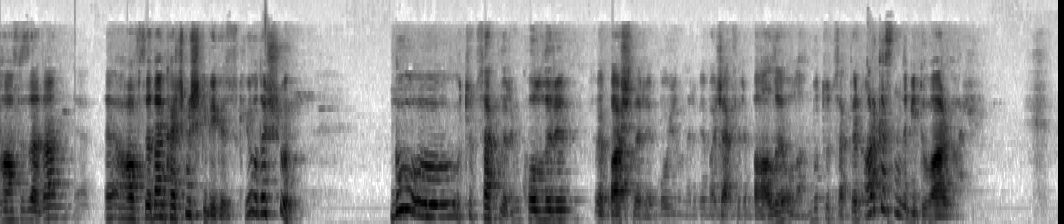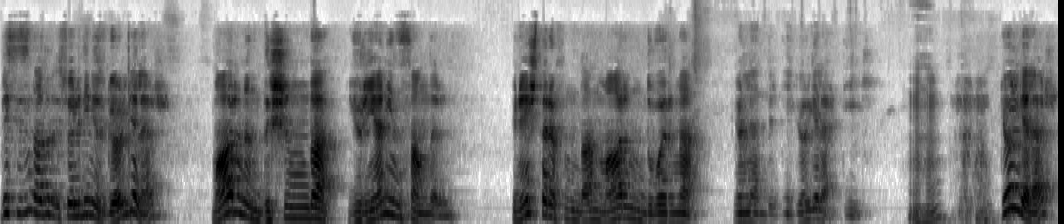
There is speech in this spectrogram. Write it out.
hafızadan e, hafızadan kaçmış gibi gözüküyor. O da şu. Bu e, tutsakların kolları, başları, boyunları ve bacakları bağlı olan bu tutsakların arkasında bir duvar var. Ve sizin adını söylediğiniz gölgeler mağaranın dışında yürüyen insanların güneş tarafından mağaranın duvarına yönlendirdiği gölgeler değil. Hı hı. Gölgeler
